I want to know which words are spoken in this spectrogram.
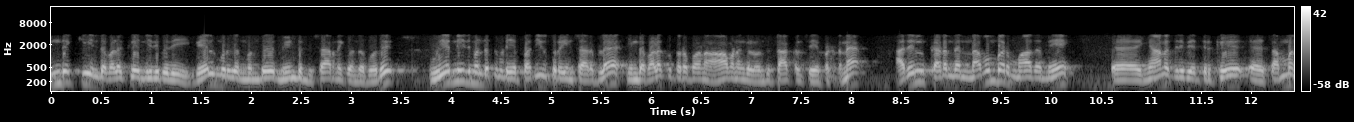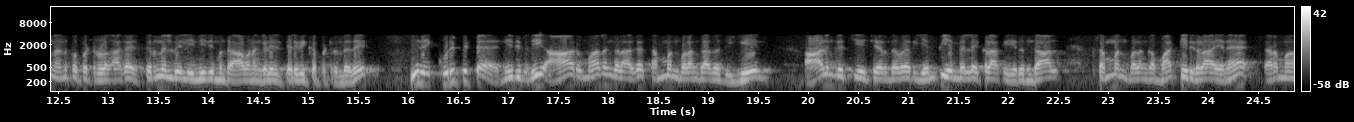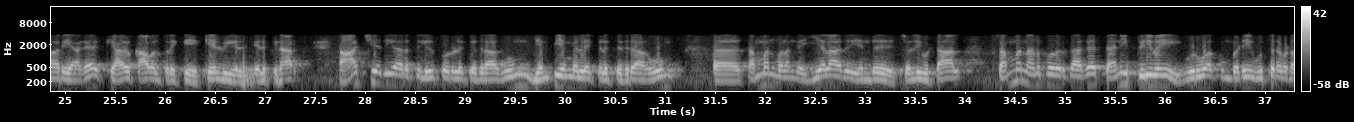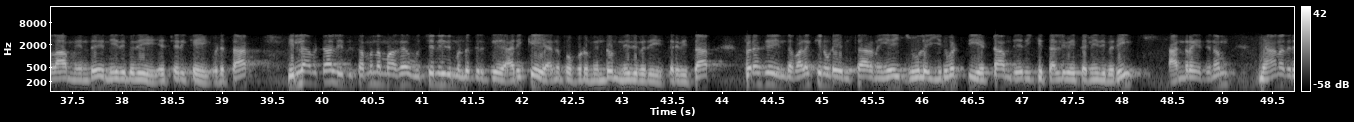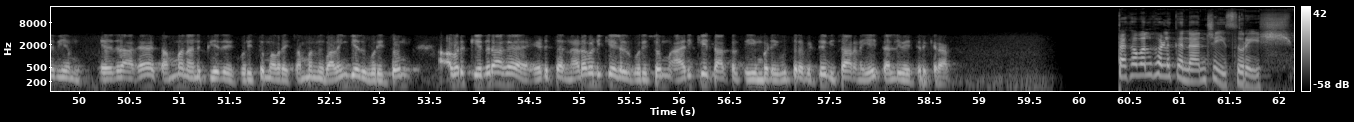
இன்றைக்கு இந்த வழக்கு நீதிபதி வேல்முருகன் வந்து மீண்டும் விசாரணைக்கு வந்தபோது உயர்நீதிமன்றத்தினுடைய பதிவுத்துறையின் சார்பில் இந்த வழக்கு தொடர்பான ஆவணங்கள் வந்து தாக்கல் செய்யப்பட்டன. அதில் கடந்த நவம்பர் மாதமே ஞான திரவியத்திற்கு சம்மன் அனுப்பப்பட்டுள்ளதாக திருநெல்வேலி நீதிமன்ற ஆவணங்களில் தெரிவிக்கப்பட்டிருந்தது. இதை குறிப்பிட்ட நீதிபதி ஆறு மாதங்களாக சம்மன் வழங்காதது ஏன்? ஆளுங்கட்சியைச் சேர்ந்தவர் எம்பி எம்எல்ஏக்களாக இருந்தால் சம்மன் வழங்க மாட்டீர்களா என தரமாரியாக காவல்துறைக்கு கேள்விகள் எழுப்பினார். ஆட்சி அதிகாரத்தில் இருப்பவர்களுக்கு எதிராகவும் எம்பி எம்எல்ஏக்களுக்கு எதிராகவும் அஹ், சம்மன் வழங்க இயலாது என்று சொல்லிவிட்டால் சம்மன் அனுப்புவதற்காக தனி பிரிவை உருவாக்கும்படி உத்தரவிடலாம் என்று நீதிபதி எச்சரிக்கை விடுத்தார். இல்லாவிட்டால் இது சம்பந்தமாக உச்சநீதிமன்றத்திற்கு அறிக்கை அனுப்பப்படும் என்றும் நீதிபதி தெரிவித்தார். பிறகு இந்த வழக்கினுடைய விசாரணையை ஜூலை இருபத்தி எட்டாம் தேதிக்கு தள்ளி வைத்த நீதிபதி அன்றைய தினம் ஞான திரவியம் எதிராக சம்மன் அனுப்பியது குறித்தும் அவரை சம்மன் வழங்கியது குறித்தும் அவருக்கு எதிராக எடுத்த நடவடிக்கைகள் குறித்தும் அறிக்கை தாக்கல் செய்யும்படி உத்தரவிட்டு விசாரணையை தள்ளி வைத்திருக்கிறார். தகவல்களுக்கு நன்றி சுரேஷ்.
